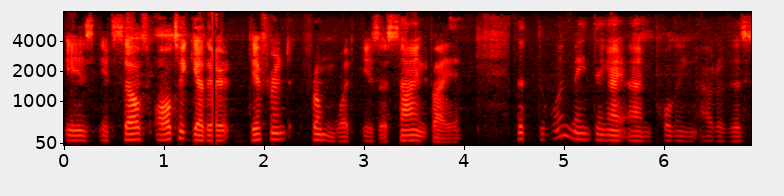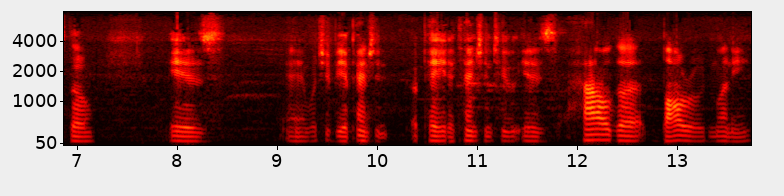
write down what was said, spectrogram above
is itself altogether different from what is assigned by it. The, the one main thing I, I'm pulling out of this, though, is, and what should be attention, paid attention to, is how the borrowed money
